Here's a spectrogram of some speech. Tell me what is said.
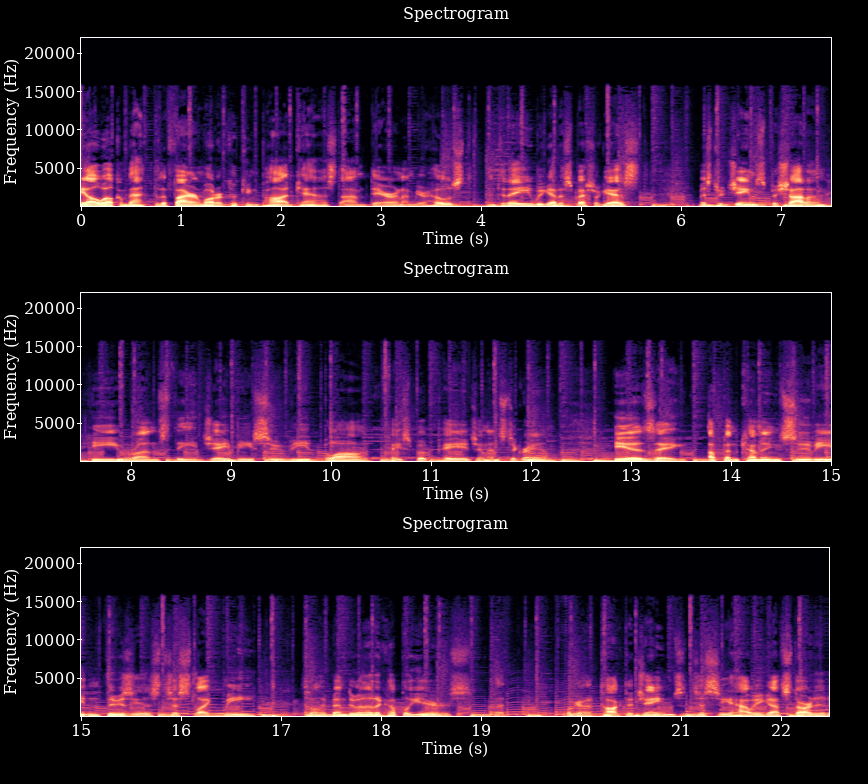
Hey, all, welcome back to the Fire and Water Cooking Podcast. I'm Darren, I'm your host, and today we got a special guest, Mr. James Bashada. He runs the JB Sous Vide blog, Facebook page, and Instagram. He is a up and coming sous vide enthusiast, just like me. He's only been doing it a couple years, but we're going to talk to James and just see how he got started.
